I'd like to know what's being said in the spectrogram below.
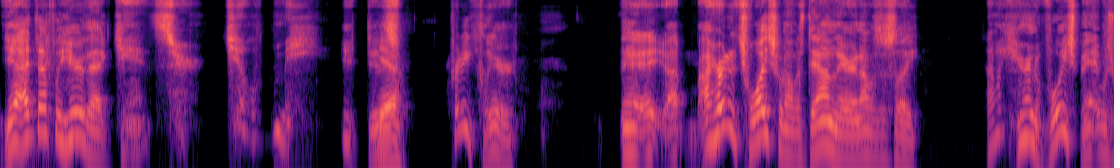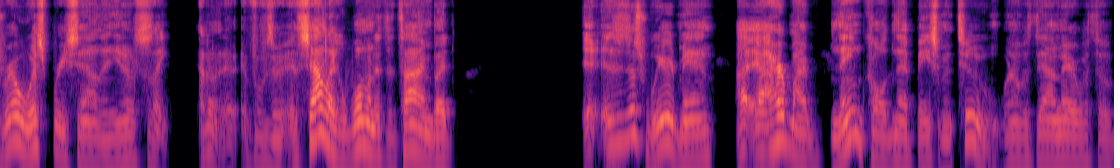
Yeah, I definitely hear that. Cancer killed me. It's yeah, pretty clear. I, I heard it twice when I was down there, and I was just like, I'm like hearing a voice, man. It was real whispery sounding. You know, it's like I don't know if it was. A, it sounded like a woman at the time, but it, it's just weird, man. I, I heard my name called in that basement too when I was down there with a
